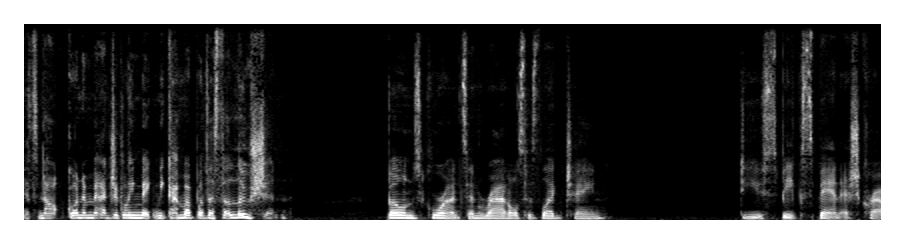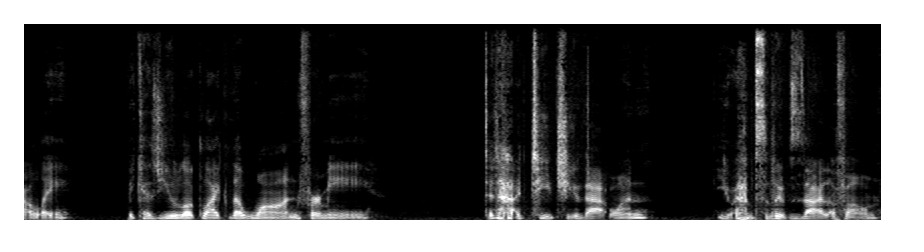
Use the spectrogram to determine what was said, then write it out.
It's not going to magically make me come up with a solution. Bones grunts and rattles his leg chain. Do you speak Spanish, Crowley? Because you look like the Juan for me. Did I teach you that one? You absolute xylophone.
